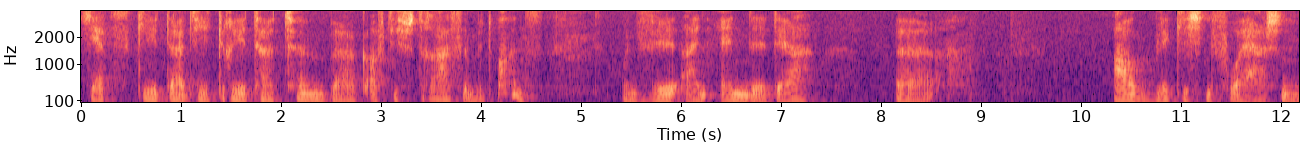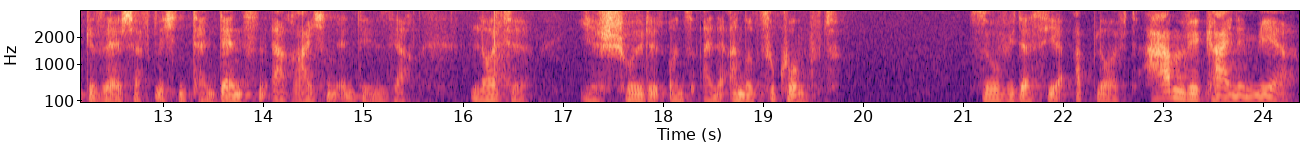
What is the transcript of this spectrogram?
Jetzt geht da die Greta Thunberg auf die Straße mit uns und will ein Ende der äh, augenblicklichen vorherrschenden gesellschaftlichen Tendenzen erreichen, indem sie sagt, Leute, ihr schuldet uns eine andere Zukunft. So wie das hier abläuft, haben wir keine mehr.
